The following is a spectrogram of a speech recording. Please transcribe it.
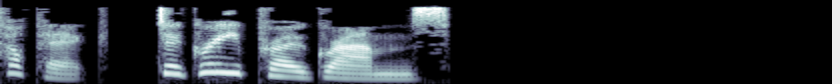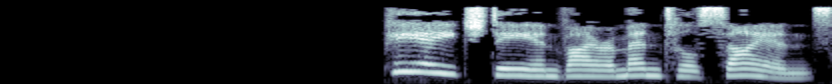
Topic: Degree programs. PhD Environmental Science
